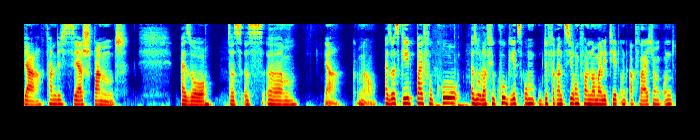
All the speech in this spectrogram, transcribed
ja fand ich sehr spannend. Also das ist ähm, ja genau. Also es geht bei Foucault, also oder Foucault geht es um Differenzierung von Normalität und Abweichung und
